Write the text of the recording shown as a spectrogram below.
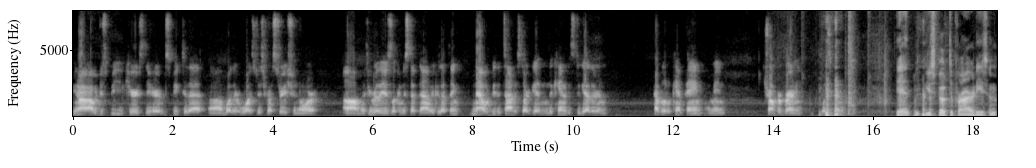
you know, I would just be curious to hear him speak to that, um, whether it was just frustration or um, if he really is looking to step down, because I think now would be the time to start getting the candidates together and have a little campaign. I mean, Trump or Bernie, what's it going to be? Yeah, you spoke to priorities, and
